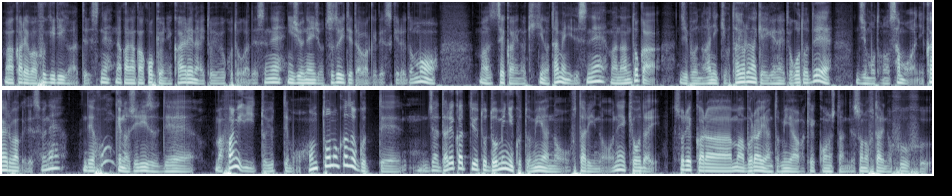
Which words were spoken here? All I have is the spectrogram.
まあ、彼は不義理があってですね、なかなか故郷に帰れないということがですね、20年以上続いてたわけですけれども、まあ、世界の危機のためにですね、まあ、なんとか自分の兄貴を頼らなきゃいけないということで、地元のサモアに帰るわけですよね。で、本家のシリーズで、まあ、ファミリーと言っても、本当の家族って、じゃあ誰かっていうと、ドミニクとミアの2人のね、兄弟。それから、まあ、ブライアンとミアは結婚したんで、その2人の夫婦。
